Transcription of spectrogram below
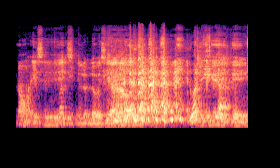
No, ese es el- la obesidad. Viste Gordita. que,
